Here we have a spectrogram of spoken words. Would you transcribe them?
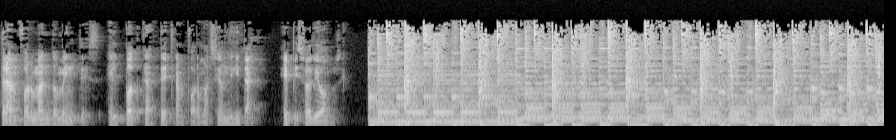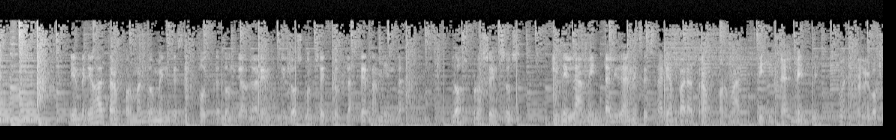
Transformando Mentes, el podcast de transformación digital, episodio 11. Bienvenidos a Transformando Mentes, el podcast donde hablaremos de los conceptos, las herramientas, los procesos y de la mentalidad necesaria para transformar digitalmente nuestro negocio.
